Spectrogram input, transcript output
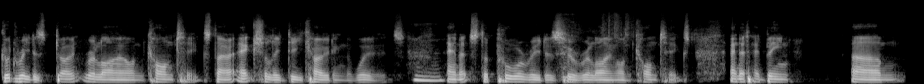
good readers don't rely on context; they're actually decoding the words, mm. and it's the poor readers who are relying on context. And it had been um,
